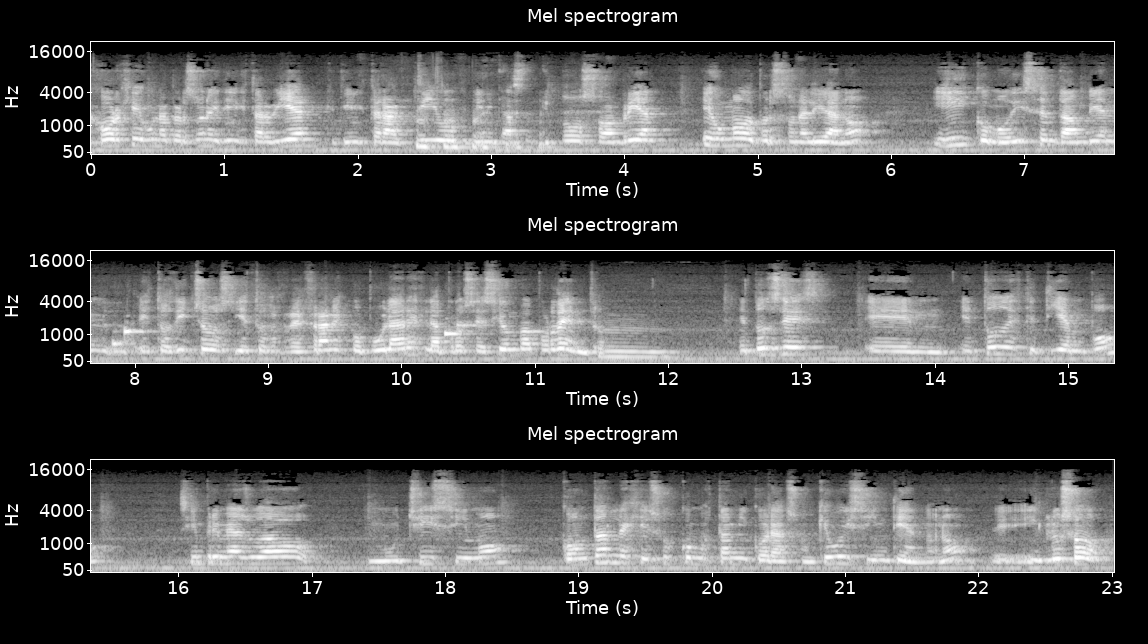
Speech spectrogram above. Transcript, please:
Jorge es una persona que tiene que estar bien, que tiene que estar activo, que tiene que hacer que todos sonrían, es un modo de personalidad, ¿no? Y como dicen también estos dichos y estos refranes populares, la procesión va por dentro. Mm. Entonces, en todo este tiempo, siempre me ha ayudado muchísimo contarle a Jesús cómo está mi corazón, qué voy sintiendo, ¿no? Eh, incluso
